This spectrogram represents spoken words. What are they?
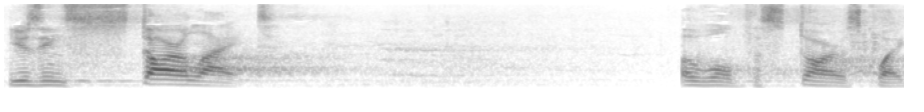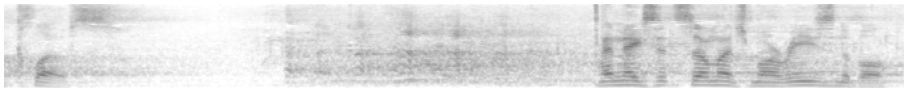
using starlight. Oh, well, the star is quite close. That makes it so much more reasonable.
